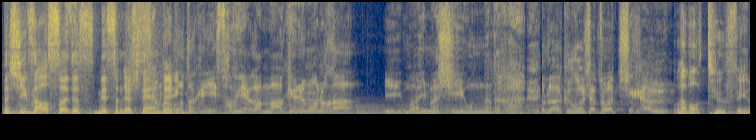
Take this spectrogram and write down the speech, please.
But she's also just misunderstanding. Level 2 failure.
